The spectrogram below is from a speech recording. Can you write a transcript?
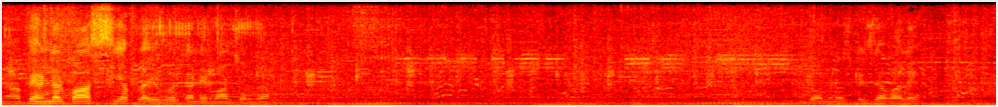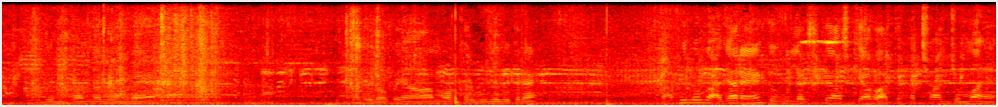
यहाँ पे अंडरपास या फ्लाईओवर का निर्माण चल रहा है। डोमिनोज पिज़्ज़ा वाले यूनिफॉर्म में घूम रहे हैं। ठेलों पे आम और खरबूजे बिक रहे हैं। काफ़ी लोग आ जा रहे हैं टू व्हीलर्स पे, आज क्या बात है? अच्छा आज जुम्मा है।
